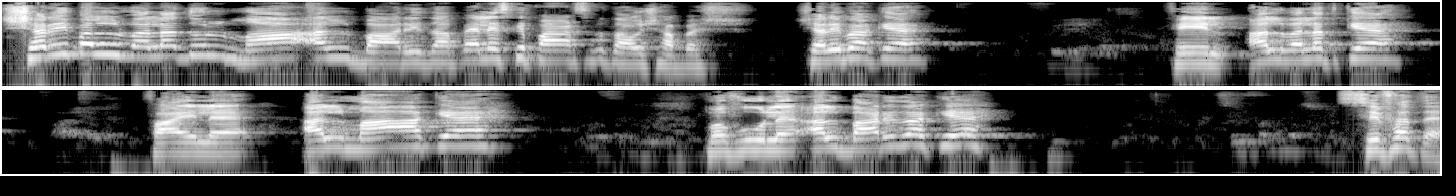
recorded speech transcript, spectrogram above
شریب الولد الما الباردا پہلے اس کے پارٹس بتاؤ، شابش۔ شریبا کیا ہے؟ فیل۔ الولد کیا ہے؟ فائل ہے۔ الما کیا ہے؟ مفول ہے الباردا کیا ہے؟ صفت ہے۔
